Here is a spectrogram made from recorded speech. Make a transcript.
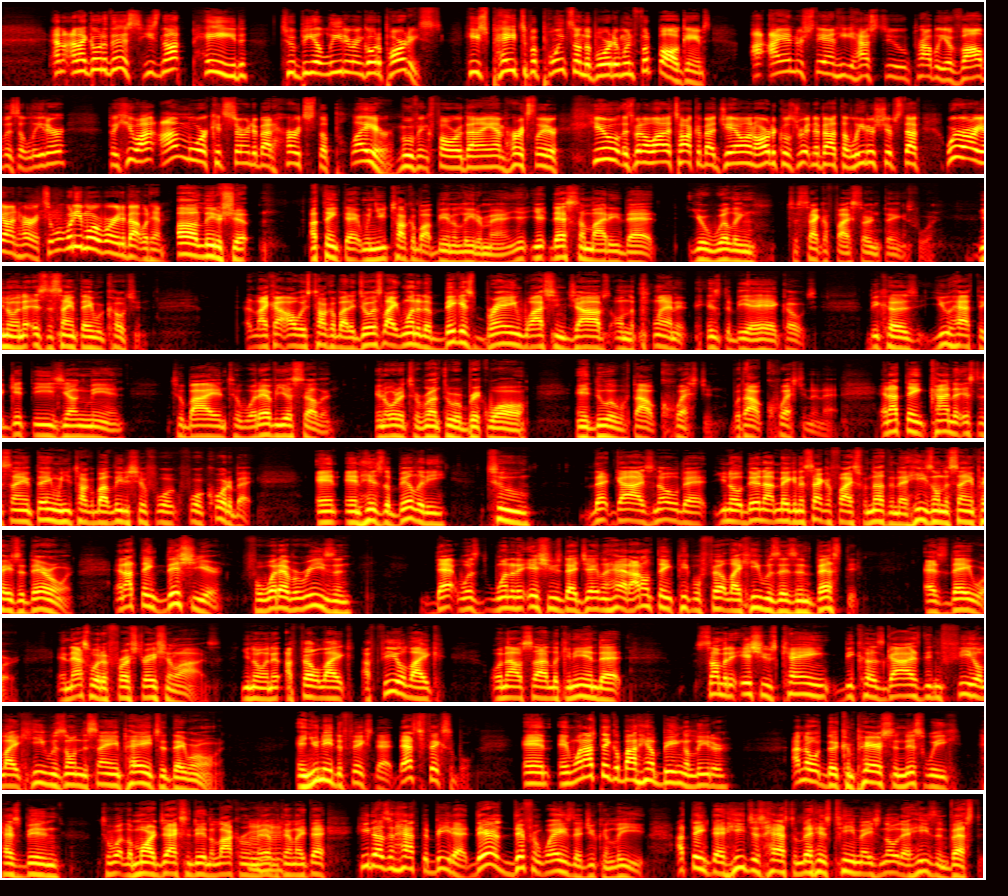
And, and I go to this he's not paid to be a leader and go to parties. He's paid to put points on the board and win football games. I, I understand he has to probably evolve as a leader, but Hugh, I, I'm more concerned about Hurts, the player, moving forward than I am Hurts, leader. Hugh, there's been a lot of talk about Jalen, articles written about the leadership stuff. Where are you on Hurts? What are you more worried about with him? Uh, leadership. I think that when you talk about being a leader, man, you, you, that's somebody that you're willing to sacrifice certain things for. You know, and it's the same thing with coaching. Like I always talk about it, Joe, it's like one of the biggest brainwashing jobs on the planet is to be a head coach because you have to get these young men to buy into whatever you're selling in order to run through a brick wall and do it without question, without questioning that. And I think kind of it's the same thing when you talk about leadership for for a quarterback and and his ability to let guys know that you know they're not making a sacrifice for nothing that he's on the same page that they're on. And i think this year for whatever reason that was one of the issues that jalen had. I don't think people felt like he was as invested as they were and that's where the frustration lies you know and i felt like i feel like on the outside looking in that some of the issues came because guys didn't feel like he was on the same page that they were on and you need to fix that. That's fixable. And and when I think about him being a leader, I know the comparison this week has been to what Lamar Jackson did in the locker room and mm-hmm. everything like that. He doesn't have to be that. There are different ways that you can lead. I think that he just has to let his teammates know that he's invested.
